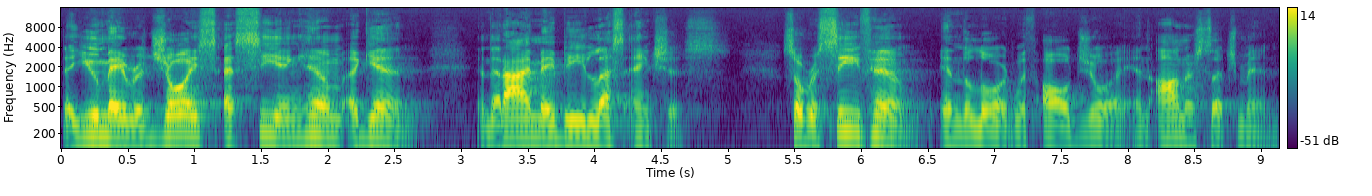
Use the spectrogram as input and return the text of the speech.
that you may rejoice at seeing him again and that I may be less anxious. So receive him in the Lord with all joy and honor such men,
